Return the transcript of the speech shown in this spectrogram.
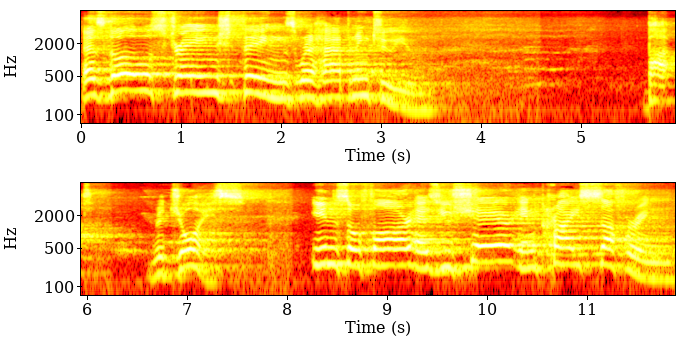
as though strange things were happening to you. But rejoice insofar as you share in Christ's suffering,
